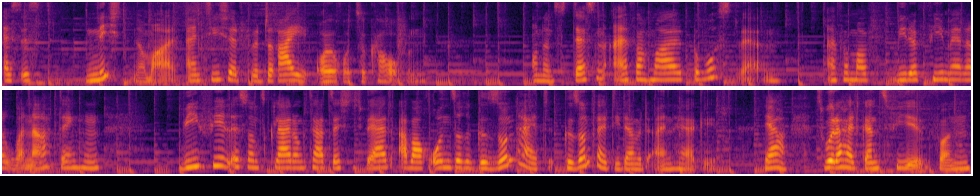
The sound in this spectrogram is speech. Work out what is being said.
Es ist nicht normal, ein T-Shirt für 3 Euro zu kaufen. Und uns dessen einfach mal bewusst werden. Einfach mal wieder viel mehr darüber nachdenken, wie viel ist uns Kleidung tatsächlich wert, aber auch unsere Gesundheit, Gesundheit, die damit einhergeht. Ja, es wurde halt ganz viel von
